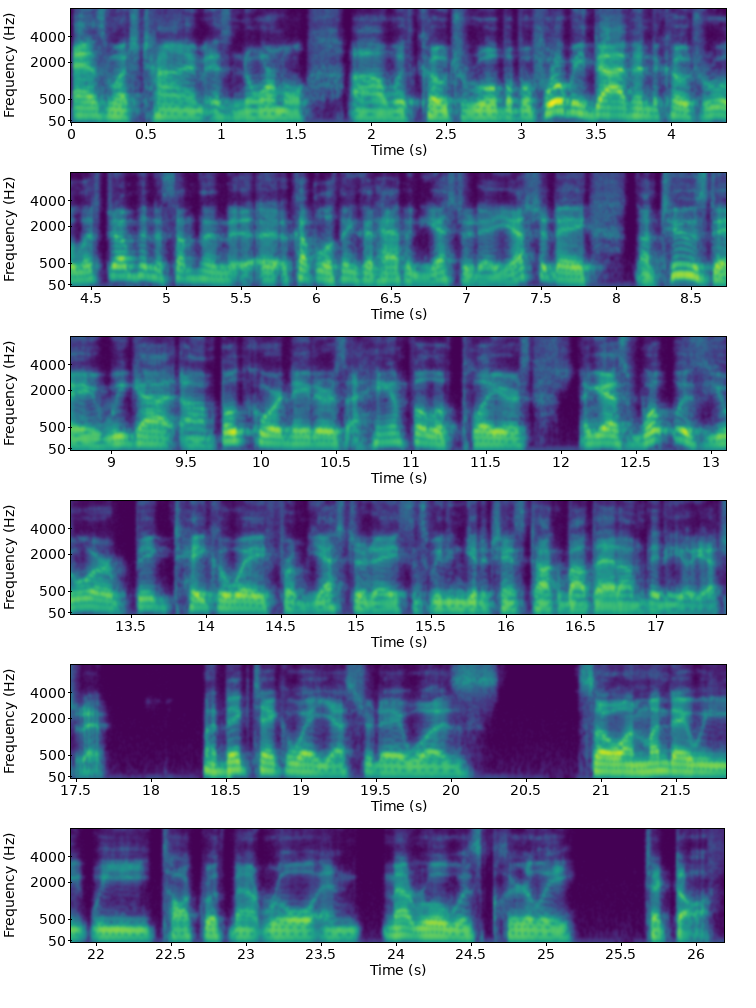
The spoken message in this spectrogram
as much time as normal uh, with Coach Rhule. But before we dive into Coach Rhule, let's jump into something, a, a couple of things that happened yesterday. Yesterday on Tuesday, we got um, both coordinators, a handful of players. I guess what was your big takeaway from yesterday, since we didn't get a chance to talk about that on video yesterday? My big takeaway yesterday was so on Monday we we talked with Matt Rhule and Matt Rhule was clearly ticked off.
